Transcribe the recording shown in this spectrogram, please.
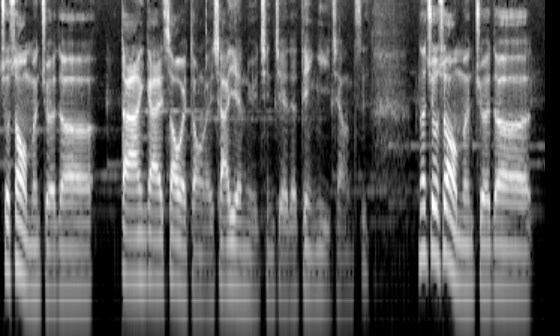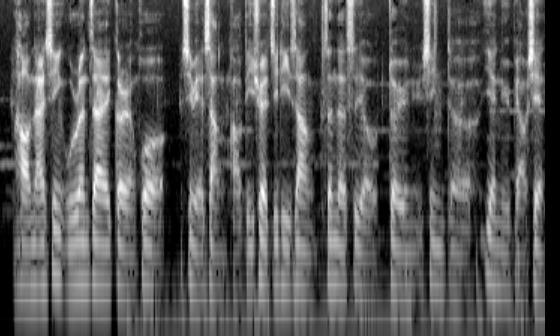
就算我们觉得大家应该稍微懂了一下厌女情节的定义这样子，那就算我们觉得好，男性无论在个人或性别上，好，的确集体上真的是有对于女性的厌女表现。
